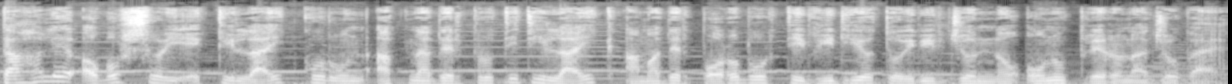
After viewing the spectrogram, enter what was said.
তাহলে অবশ্যই একটি লাইক করুন, আপনাদের প্রতিটি লাইক আমাদের পরবর্তী ভিডিও তৈরির জন্য অনুপ্রেরণা যোগায়।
